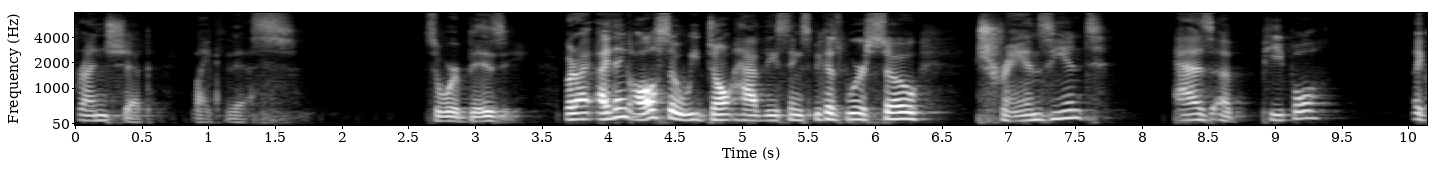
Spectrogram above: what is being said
friendship like this. So we're busy. But I, I, think also we don't have these things because we're so transient as a people. Like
